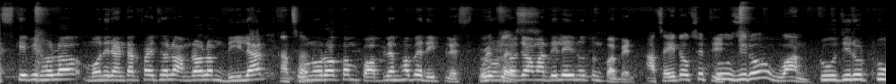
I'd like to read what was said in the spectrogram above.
এসকেবির হলো মনির এন্টারপ্রাইজ হলো আমরা হলাম ডিলার আচ্ছা। কোনো রকম প্রবলেম হবে রিপ্লেস Replace। জমা দিলেই নতুন পাবেন। আচ্ছা এটা হচ্ছে জি। 201 two zero two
